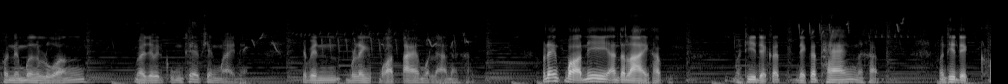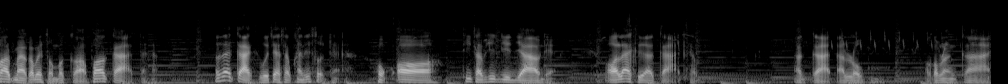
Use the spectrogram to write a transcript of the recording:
คนในเมืองหลวงไม่ว่าจะเป็นกรุงเทพเชียงใหม่เนี่ยจะเป็นมะเร็งปอดตายหมดแล้วนะครับมะเร็งปอดนี่อันตรายครับบางทีเด็กก็เด็กก็แท้งนะครับบางทีเด็กคลอดมาก็ไม่สมประกอบเพราะอากาศนะครับแล้วอากาศคือหัวใจสำคัญที่สุดฮะหกอที่ทำให้ชีวิตยืนยาวเนี่ยอแรกคืออากาศครับ อากาศอารมณ์ ออกกำลังกาย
